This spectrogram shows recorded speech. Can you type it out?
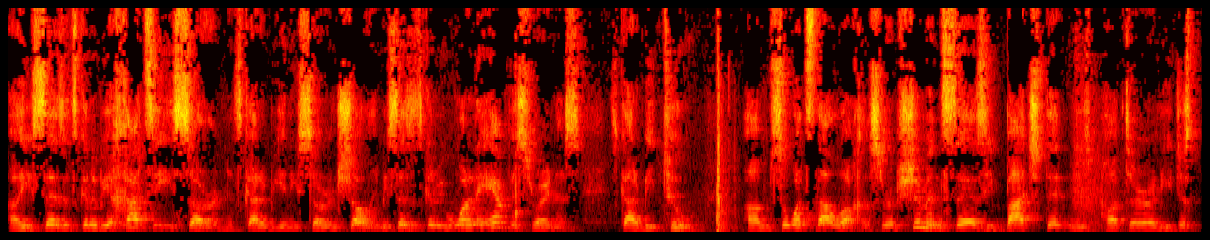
Uh, he says it's going to be a chatzi isarin. It's got to be an isarin shalim. He says it's going to be one and a half israinis. It's got to be two. Um, so what's the halacha? So Reb Shimon says he botched it and he's putter and he just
